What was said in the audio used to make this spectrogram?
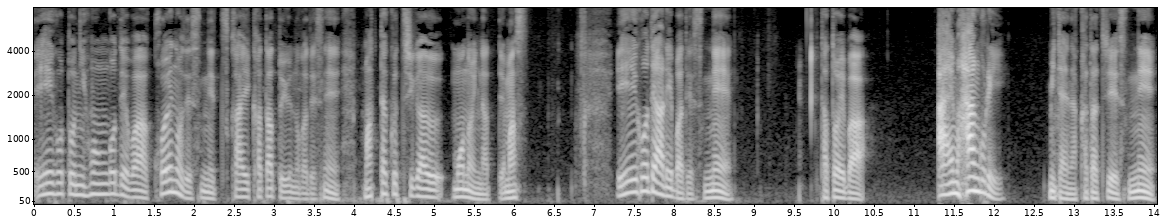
英語と日本語では声のですね、使い方というのがですね、全く違うものになってます。英語であればですね、例えば、I'm hungry! みたいな形ですね。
